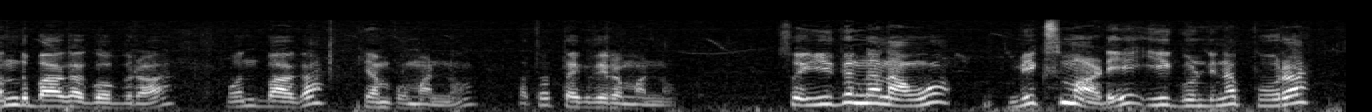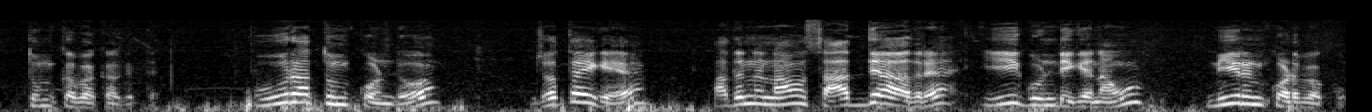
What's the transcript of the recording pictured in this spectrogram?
ಒಂದು ಭಾಗ ಗೊಬ್ಬರ ಒಂದು ಭಾಗ ಕೆಂಪು ಮಣ್ಣು ಅಥವಾ ತೆಗೆದಿರೋ ಮಣ್ಣು. ಸೊ ಇದನ್ನು ನಾವು ಮಿಕ್ಸ್ ಮಾಡಿ ಈ ಗುಂಡಿನ ಪೂರ ತುಂಬ್ಕೋಬೇಕಾಗುತ್ತೆ. ಪೂರ ತುಂಬಿಕೊಂಡು ಜೊತೆಗೆ ಅದನ್ನು ನಾವು ಸಾಧ್ಯ ಆದರೆ ಈ ಗುಂಡಿಗೆ ನಾವು ನೀರನ್ನು ಕೊಡಬೇಕು.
